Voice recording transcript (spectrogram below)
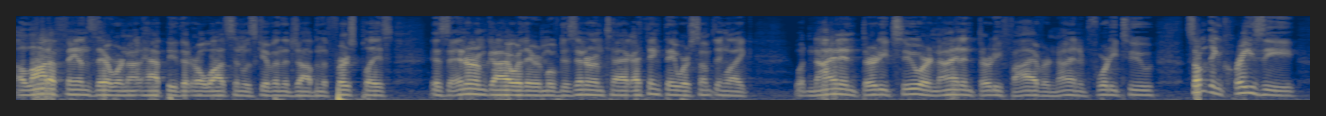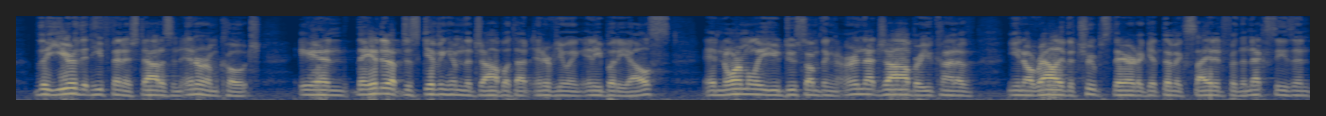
A lot of fans there were not happy that Earl Watson was given the job in the first place is the interim guy where they removed his interim tag. I think they were something like what nine and thirty-two or nine and thirty-five or nine and forty-two, something crazy. The year that he finished out as an interim coach, and they ended up just giving him the job without interviewing anybody else. And normally you do something to earn that job, or you kind of you know rally the troops there to get them excited for the next season.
